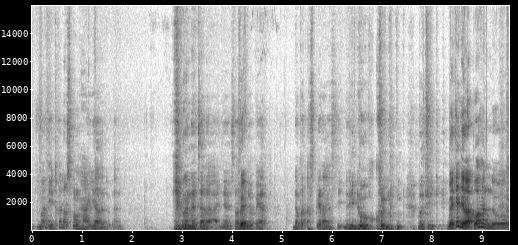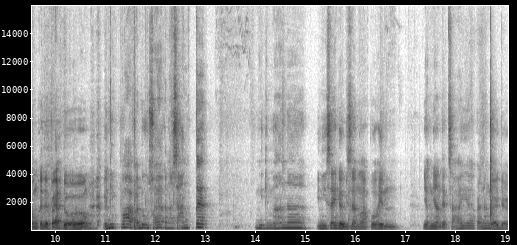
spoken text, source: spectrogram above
gimana ya, itu kan harus menghayal tuh kan. Gimana caranya seorang DPR dapat aspirasi dari dukun berarti Berarti ada laporan dong ke DPR dong. Ini Pak, aduh saya kena santet. Ini gimana? Ini saya nggak bisa ngelaporin yang nyantet saya karena nggak ada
